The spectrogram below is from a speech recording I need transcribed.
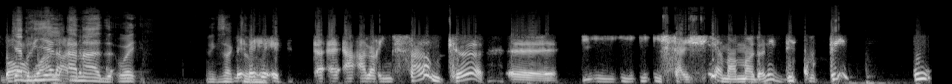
Bon, Gabriel voilà. Hamad, oui. Exactement. mais, euh, euh, alors, il me semble que euh, il, s'agit à un moment donné d'écouter où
